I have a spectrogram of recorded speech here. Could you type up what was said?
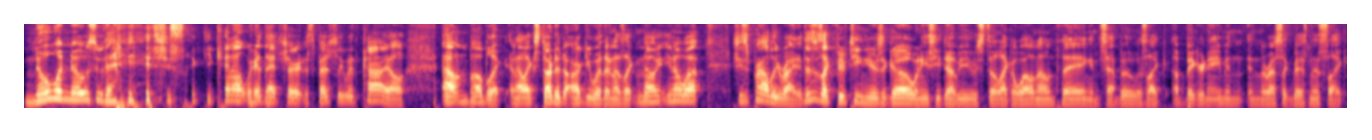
no one knows who that is. She's like, you cannot wear that shirt, especially with Kyle out in public. And I like started to argue with her, and I was like, no, you know what? She's probably right. This is like 15 years ago when ECW was still like a well-known thing, and Sabu was like a bigger name in in the wrestling business. Like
